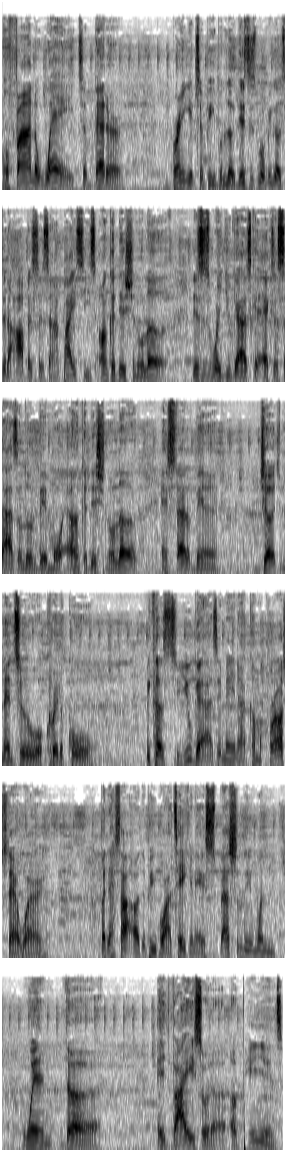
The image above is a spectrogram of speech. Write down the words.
or find a way to better bring it to people. Look, this is where we go to the opposite sign, Pisces, unconditional love. This is where you guys can exercise a little bit more unconditional love instead of being judgmental or critical. Because to you guys, it may not come across that way, but that's how other people are taking it, especially when when the advice or the opinions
